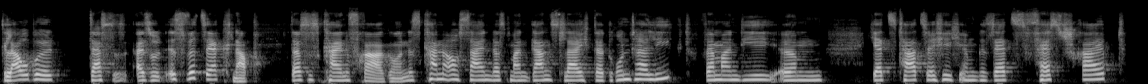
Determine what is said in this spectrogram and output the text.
glaube, dass also es wird sehr knapp. Das ist keine Frage. Und es kann auch sein, dass man ganz leicht darunter liegt, wenn man die ähm, jetzt tatsächlich im Gesetz festschreibt.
